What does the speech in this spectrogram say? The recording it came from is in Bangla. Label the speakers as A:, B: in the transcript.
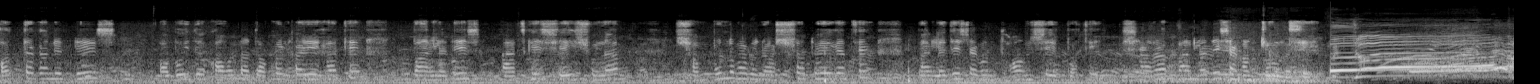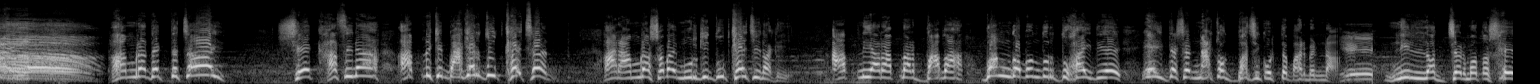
A: হত্যাকাণ্ডের দেশ, অবৈধ ক্ষমতা দখলকারীর হাতে বাংলাদেশ আজকে সেই সুনাম সম্পূর্ণভাবে নস্বাত হয়ে গেছে। বাংলাদেশ এখন ধ্বংসের পথে। সারা বাংলাদেশ এখন চলছে।
B: আমরা দেখতে চাই, শেখ হাসিনা আপনি কি বাঘের দুধ খেয়েছেন? আর আমরা সবাই মুরগির দুধ খেয়েছি নাকি? আপনি আর আপনার বাবা বঙ্গবন্ধুর দোহাই দিয়ে এই দেশের নাটকবাজি করতে পারবেন না। নির্লজ্জের মতো সে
